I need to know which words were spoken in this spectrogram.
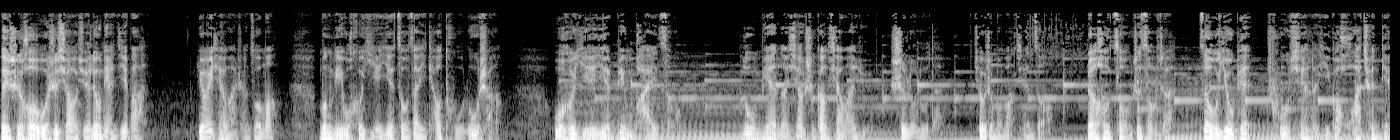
那时候我是小学六年级吧，有一天晚上做梦，梦里我和爷爷走在一条土路上，我和爷爷并排走，路面呢像是刚下完雨。湿漉漉的，就这么往前走，然后走着走着，在我右边出现了一个花圈店，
